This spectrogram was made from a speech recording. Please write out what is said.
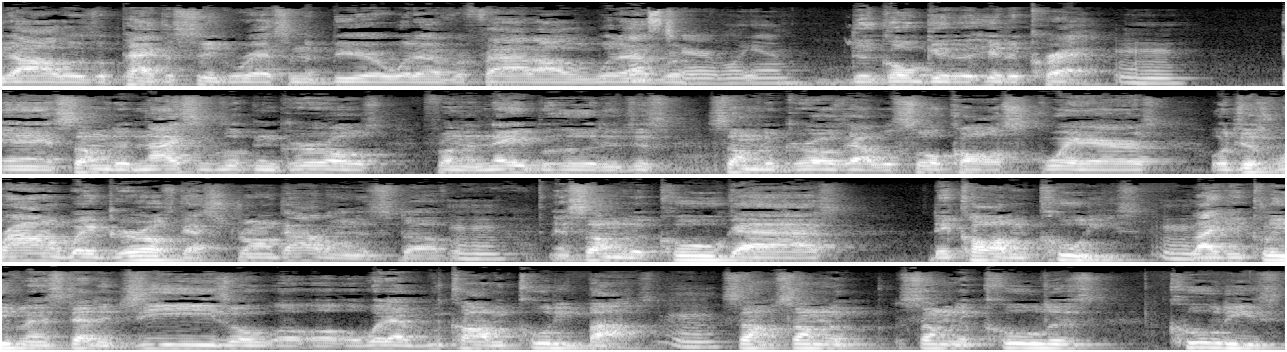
dollars, a pack of cigarettes and a beer or whatever, five dollars, whatever That's terrible, yeah. to go get a hit of crack. Mm-hmm. And some of the nicest looking girls from the neighborhood and just some of the girls that were so called squares or just roundaway girls got strung out on this stuff. Mm-hmm. And some of the cool guys, they call them cooties. Mm-hmm. Like in Cleveland, instead of G's or, or, or whatever, we call them cootie bops. Mm-hmm. Some some of the some of the coolest cooties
